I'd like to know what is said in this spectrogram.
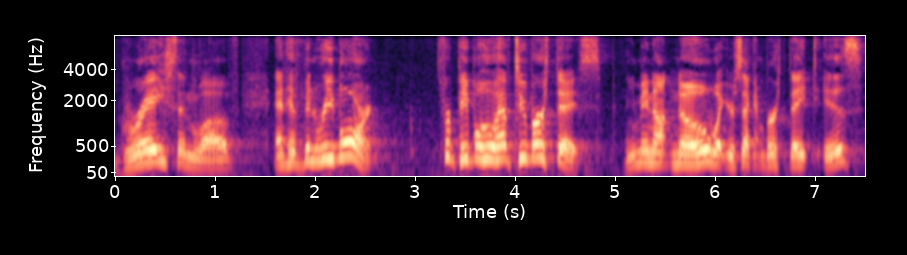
grace and love and have been reborn. It's for people who have two birthdays. You may not know what your second birth date is,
